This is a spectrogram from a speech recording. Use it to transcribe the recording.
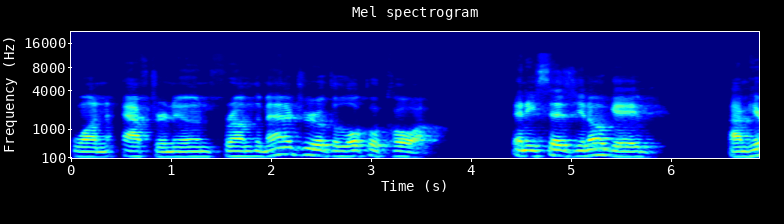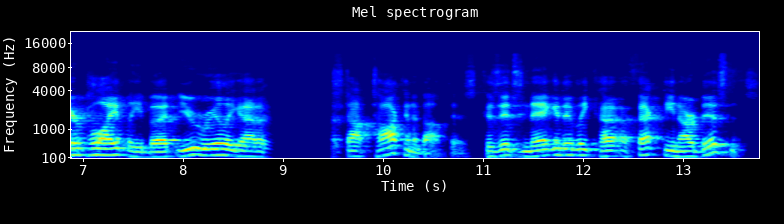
one afternoon from the manager of the local co-op, and he says, "You know, Gabe, I'm here politely, but you really got to stop talking about this because it's negatively affecting our business."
